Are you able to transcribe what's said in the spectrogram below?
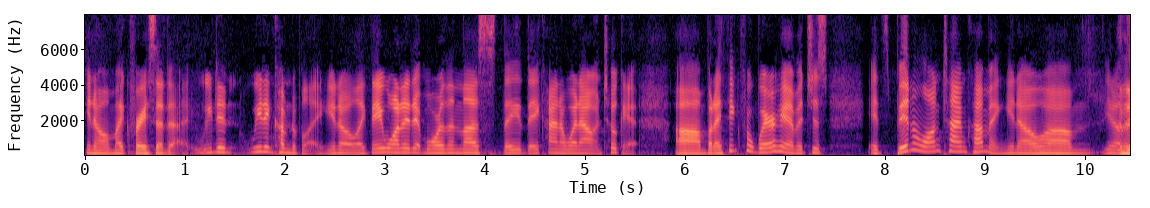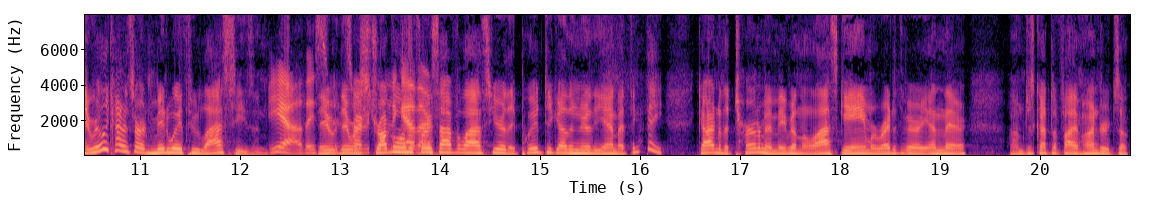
you know, Mike Frey said uh, we didn't we didn't come to play. You know, like they wanted it more than us. They they kind of went out and took it. Um, but I think for Wareham, it just it's been a long time coming. You know, um, you know, And they they- really kind of started midway through last season. yeah they They, they were struggling the first half of last year. They put it together near the end. I think they got into the tournament maybe on the last game or right at the very end there. Um, just got to 500. So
